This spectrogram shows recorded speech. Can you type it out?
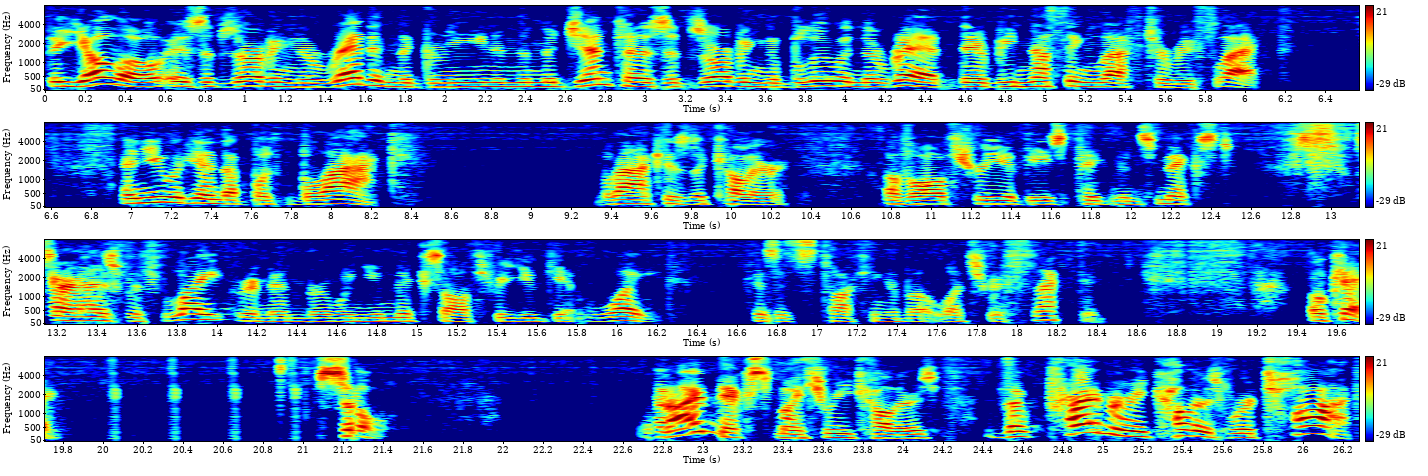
the yellow is absorbing the red and the green, and the magenta is absorbing the blue and the red, there'd be nothing left to reflect. And you would end up with black. Black is the color of all three of these pigments mixed. Whereas with light, remember, when you mix all three, you get white, because it's talking about what's reflected. Okay. So, when I mixed my three colors, the primary colors we're taught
